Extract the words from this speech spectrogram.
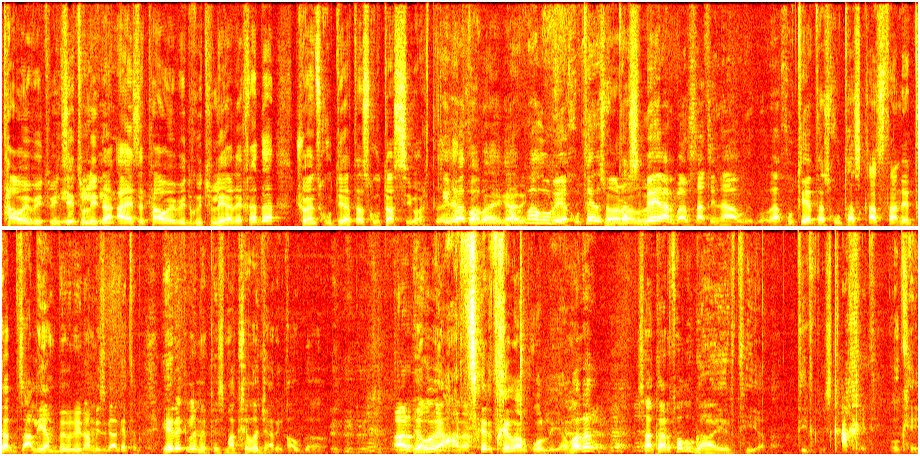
თავებით ვინც ითვლი და აი ესე თავებით გითვლი არ ეხა და ჩვენც 5500 ვართ. კი ბატონო ნორმალურია 5500 მე არ მარ საწინააღმდეგო რა. 5500 კაცთან ერთად ძალიან ბევრი რამის გაკეთებ. ერეკლე მეფეს მაქელაჯარი ყავდა. არ ყავდა არც ერთხელ არ ყოლია მაგრამ საქართველოს გააერთიანა თითქმის კახეთი. ოკეი.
